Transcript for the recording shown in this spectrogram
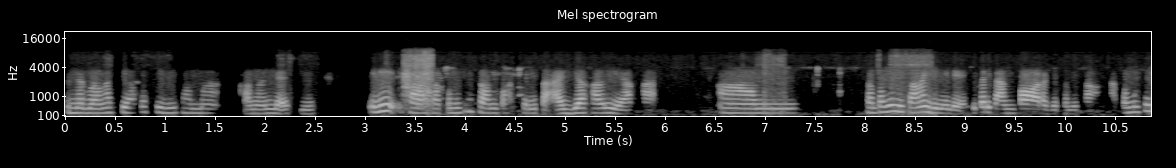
Bener banget sih, aku setuju sama Kamanda sih. Ini salah satu mungkin contoh cerita aja kali ya, Kak. Um, contohnya misalnya gini deh, kita di kantor gitu misalnya, atau mungkin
